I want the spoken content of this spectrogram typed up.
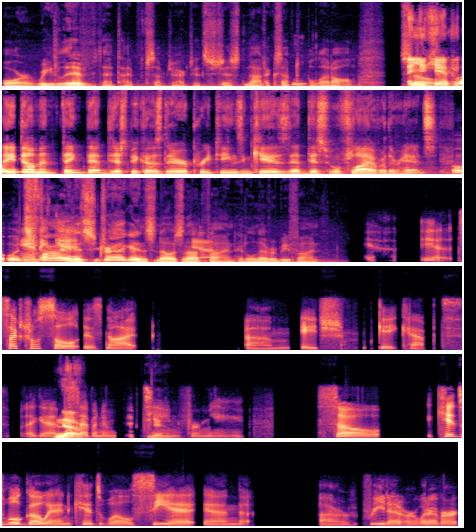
or relive that type of subject, it's just not acceptable at all. And you can't play dumb and think that just because they're preteens and kids that this will fly over their heads. Oh, it's And fine. again- It's dragons. No, it's not Yeah. fine. It'll never be fine. Yeah, yeah. sexual assault is not um, age gate capped. Again, No. seven and fifteen for me. So kids will go in, kids will see it and uh, read it or whatever,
